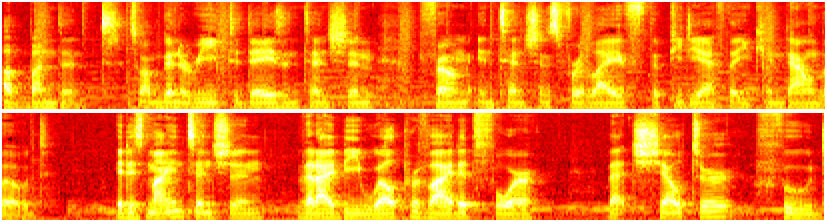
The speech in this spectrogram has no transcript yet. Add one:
abundant. So I'm to read today's intention from Intentions for Life, the PDF that you can download. It is my intention that I be well provided for, that shelter, food,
